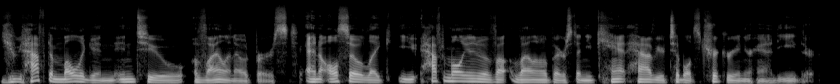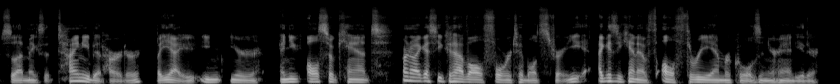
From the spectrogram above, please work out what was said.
you have to mulligan into a violent outburst. And also like you have to mulligan into a violent outburst and you can't have your Tibalt's trickery in your hand either. So that makes it tiny bit harder. But yeah, you, you, you're and you also can't or no, I guess you could have all four Tibalt's trickery. I guess you can't have all three Emrakuls in your hand either.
